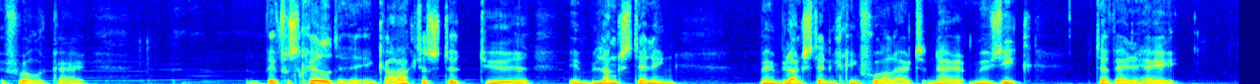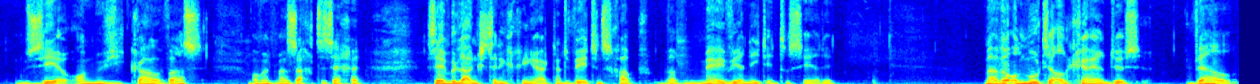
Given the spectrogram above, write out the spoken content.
voor elkaar. We verschilden in karakterstructuur, in belangstelling. Mijn belangstelling ging vooral uit naar muziek... terwijl hij zeer onmuzikaal was, om het maar zacht te zeggen... Zijn belangstelling ging uit naar de wetenschap, wat mij weer niet interesseerde. Maar we ontmoetten elkaar dus wel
